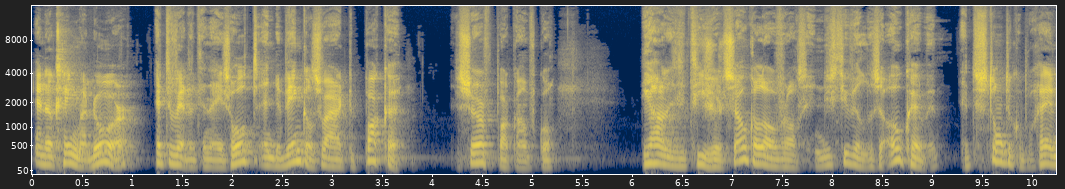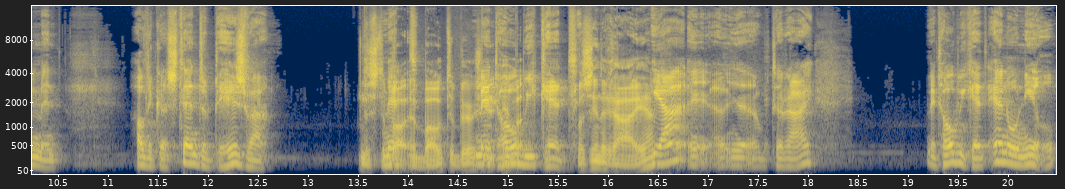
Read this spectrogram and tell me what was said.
en dat ging maar door. En toen werd het ineens hot. En de winkels waar ik de pakken, de surfpakken aan verkocht, die hadden die t-shirts ook al overal zien. Dus die wilden ze ook hebben. En toen stond ik op een gegeven moment, had ik een stand op de Hiswa Dus de Met- bo- botenbeurs. met was in de rij, hè? Ja, eh, eh, op de rij. Met Hobie Cat en O'Neill.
